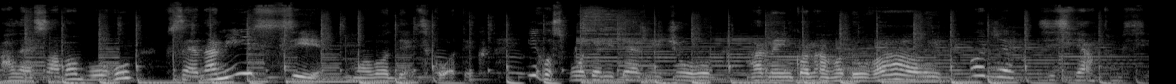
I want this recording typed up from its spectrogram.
Але слава Богу, все на місці. Молодець котик. І господарі теж нічого гарненько нагодували. Отже, зі святом всіх.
